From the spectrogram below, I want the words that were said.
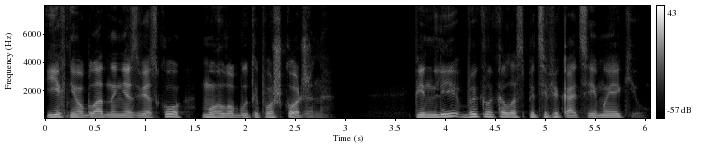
їхнє обладнання зв'язку могло бути пошкоджене. Пінлі викликала специфікації маяків.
